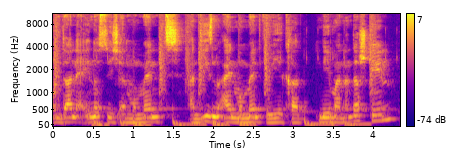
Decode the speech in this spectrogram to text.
und dann erinnerst du dich an Moment, an diesen einen Moment, wo wir gerade nebeneinander stehen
